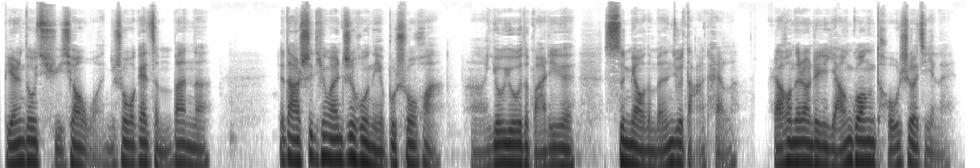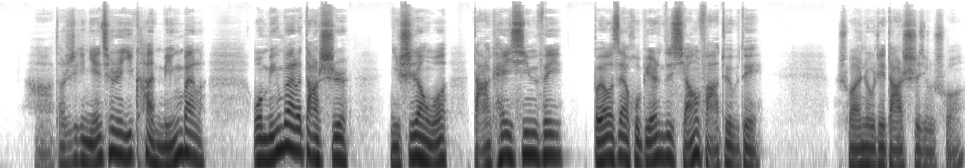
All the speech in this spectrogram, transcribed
别人都取笑我，你说我该怎么办呢？这大师听完之后呢也不说话啊，悠悠的把这个寺庙的门就打开了，然后呢让这个阳光投射进来啊。当时这个年轻人一看明白了，我明白了，大师，你是让我打开心扉，不要在乎别人的想法，对不对？说完之后，这大师就说：“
